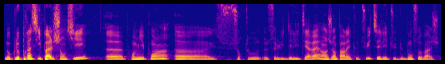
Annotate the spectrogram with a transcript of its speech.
Donc le principal chantier, euh, premier point, surtout celui des littéraires, hein, j'en parlais tout de suite, c'est l'étude du bon sauvage,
